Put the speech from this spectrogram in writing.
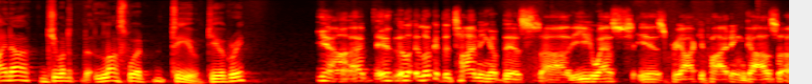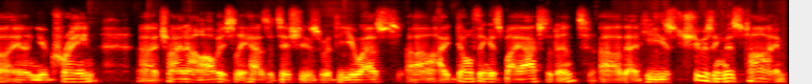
Einar, do you want to, last word to you? Do you agree? Yeah, I, look at the timing of this. Uh, the U.S. is preoccupied in Gaza and Ukraine. Uh, China obviously has its issues with the U.S. Uh, I don't think it's by accident uh, that he's choosing this time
